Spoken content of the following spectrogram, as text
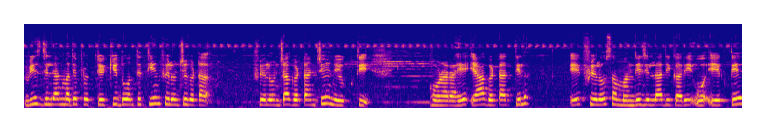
वीस जिल्ह्यांमध्ये प्रत्येकी दोन ते तीन फेलोंची गटा फेलोंच्या गटांची नियुक्ती होणार आहे. या गटातील एक फेलो संबंधी जिल्हाधिकारी व एक ते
